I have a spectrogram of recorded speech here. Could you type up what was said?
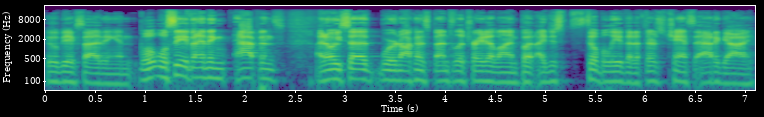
It would be exciting, and we'll we'll see if anything happens. I know he said we're not going to spend till the trade deadline, but I just still believe that if there's a chance to add a guy,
